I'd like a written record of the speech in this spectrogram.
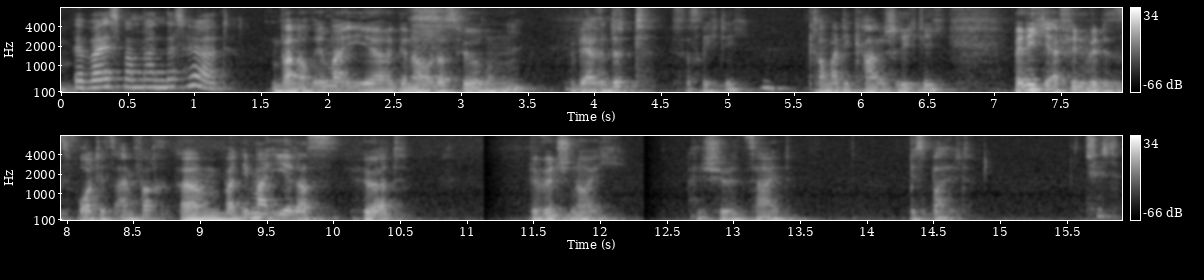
Wer weiß, wann man das hört. Wann auch immer ihr genau das hören werdet, ist das richtig? Grammatikalisch richtig? Wenn nicht, erfinden dieses Wort jetzt einfach. Ähm, wann immer ihr das hört, wir wünschen euch eine schöne Zeit. Bis bald. Tschüss.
